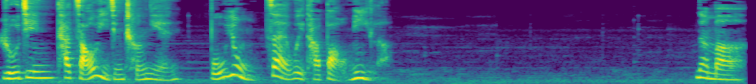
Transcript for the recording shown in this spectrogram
如今他早已经成年。不用再为他保密了。那么，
